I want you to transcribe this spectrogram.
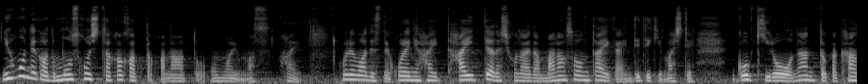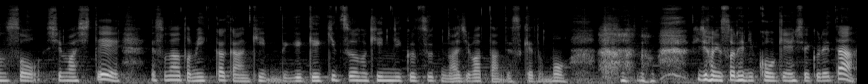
日本で買うともう少し高かったかなと思います。はい。これはですねこれに入って入って私この間マラソン大会に出てきまして5キロをなんとか完走しましてその後3日間激痛の筋肉痛っていうのを味わったんですけども 非常にそれに貢献してくれた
